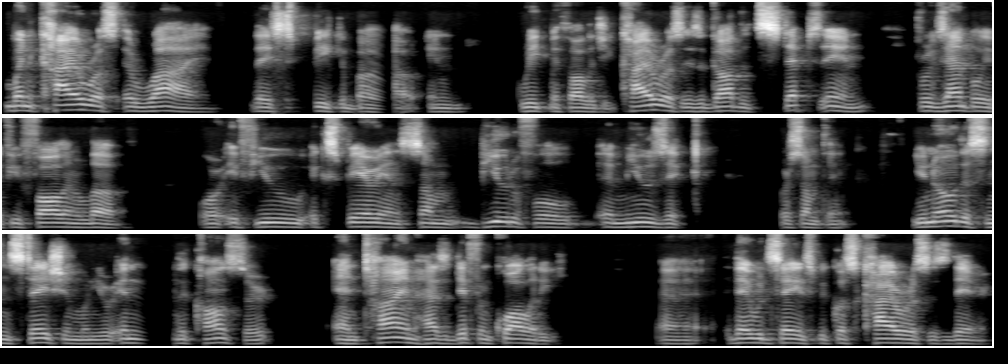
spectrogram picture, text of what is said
when Kairos arrive, they speak about in Greek mythology. Kairos is a god that steps in. For example, if you fall in love, or if you experience some beautiful uh, music or something, you know the sensation when you're in the concert, and time has a different quality uh, they would say it's because Kairos is there.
